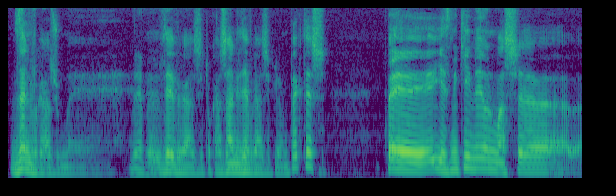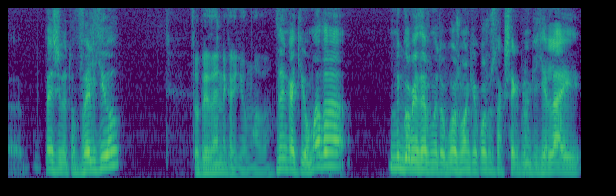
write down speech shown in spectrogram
Δεν βγάζουμε. Δεν, δεν βγάζει το καζάνι, δεν βγάζει πλέον παίκτες. Η εθνική νέων μας ε, παίζει με το Βέλγιο. Το οποίο δεν είναι κακή ομάδα. Δεν είναι κακή ομάδα. Μην κοροϊδεύουμε τον κόσμο, αν και ο κόσμος τα ξέρει πλέον και γελάει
